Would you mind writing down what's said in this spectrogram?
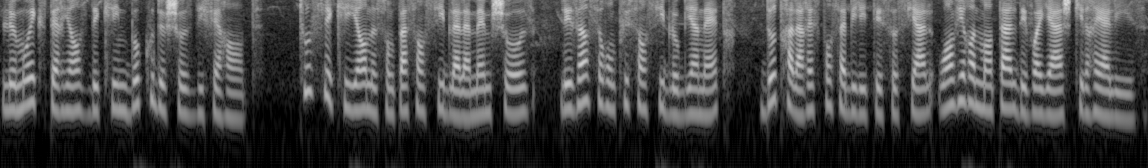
le mot expérience décline beaucoup de choses différentes. Tous les clients ne sont pas sensibles à la même chose, les uns seront plus sensibles au bien-être, d'autres à la responsabilité sociale ou environnementale des voyages qu'ils réalisent.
